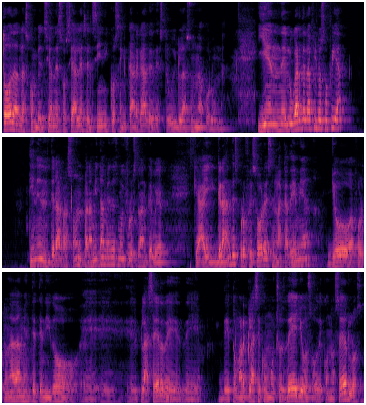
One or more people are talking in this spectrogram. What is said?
Todas las convenciones sociales el cínico se encarga de destruirlas una por una. Y en el lugar de la filosofía, tienen entera razón. Para mí también es muy frustrante ver que hay grandes profesores en la academia. Yo afortunadamente he tenido eh, eh, el placer de, de tomar clase con muchos de ellos o de conocerlos,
